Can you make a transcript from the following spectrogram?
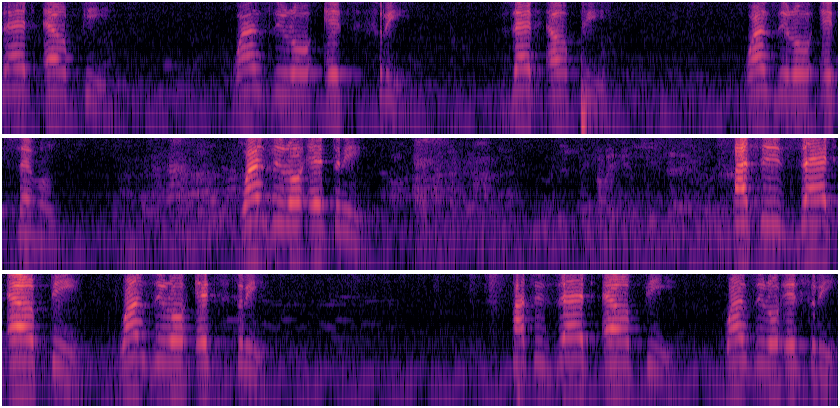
ZLP 1083. ZLP 1087. 1083. Party ZLP 1083. Party ZLP 1083.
